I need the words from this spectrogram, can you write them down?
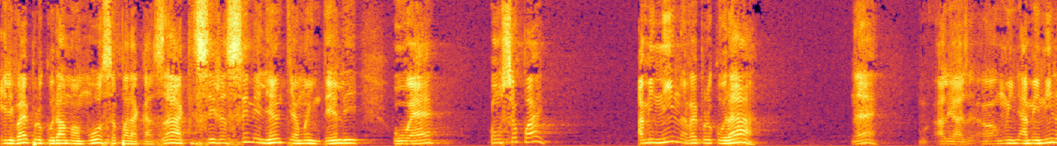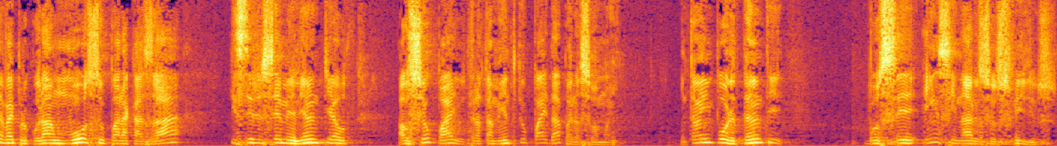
ele vai procurar uma moça para casar que seja semelhante à mãe dele ou é com o seu pai. A menina vai procurar, né? Aliás, a menina vai procurar um moço para casar que seja semelhante ao, ao seu pai, o tratamento que o pai dá para a sua mãe. Então é importante você ensinar os seus filhos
